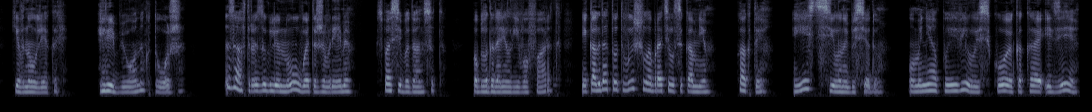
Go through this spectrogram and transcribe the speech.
— кивнул лекарь. «И ребенок тоже. Завтра загляну в это же время». «Спасибо, Дансет», — поблагодарил его Фарт, и когда тот вышел, обратился ко мне. «Как ты? Есть сила на беседу?» У меня появилась кое-какая идея,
